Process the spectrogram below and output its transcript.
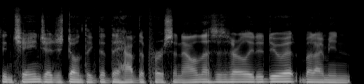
can change. I just don't think that they have the personnel necessarily to do it. But I mean,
